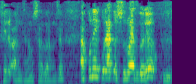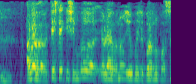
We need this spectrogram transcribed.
फेरि अन्य ठाउँ सरुवा हुन्छ। अब कुनै कुराको सुरुवात गर्यो। अब त्यस्तै किसिमको एउटा भनौँ यो मैले गर्नुपर्छ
